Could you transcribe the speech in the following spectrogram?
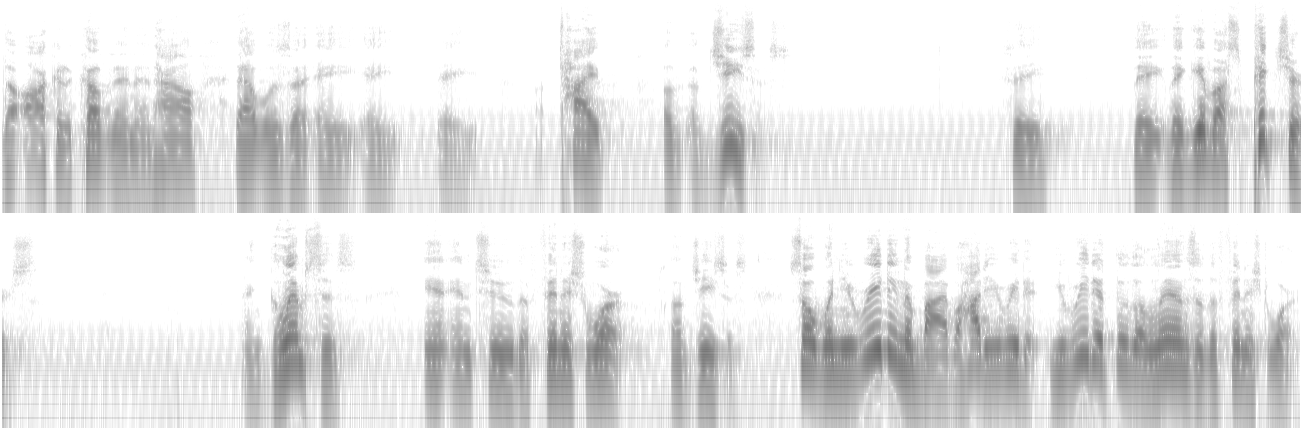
the Ark of the Covenant and how that was a, a, a, a type of, of Jesus. See, they, they give us pictures and glimpses in, into the finished work of Jesus. So when you're reading the Bible, how do you read it? You read it through the lens of the finished work.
